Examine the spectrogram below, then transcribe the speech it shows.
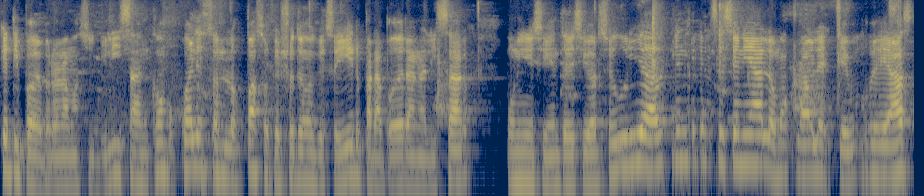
qué tipo de programas se utilizan, cuáles son los pasos que yo tengo que seguir para poder analizar un incidente de ciberseguridad, mientras que en lo más probable es que vos veas...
